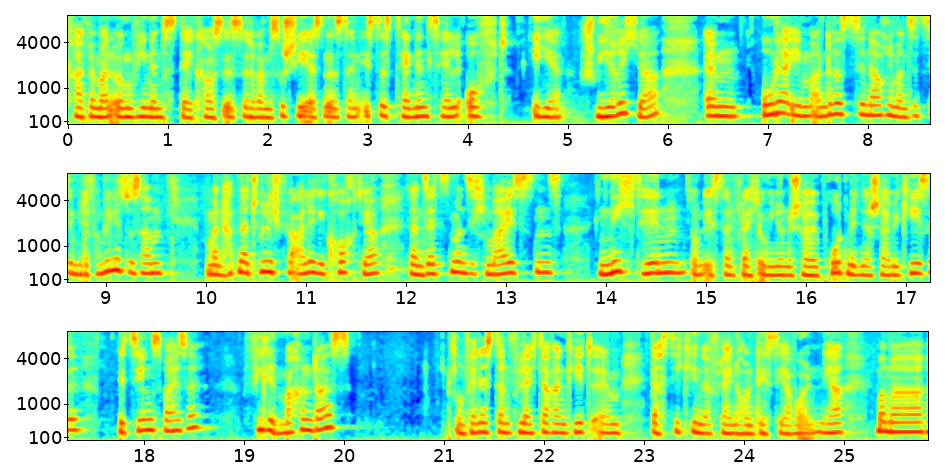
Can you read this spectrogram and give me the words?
Gerade wenn man irgendwie in einem Steakhouse ist oder beim Sushi-Essen ist, dann ist es tendenziell oft eher schwierig, ja. Ähm, oder eben anderes Szenario, man sitzt eben mit der Familie zusammen, man hat natürlich für alle gekocht, ja, dann setzt man sich meistens nicht hin und isst dann vielleicht irgendwie nur eine Scheibe Brot mit einer Scheibe Käse, beziehungsweise viele machen das, und wenn es dann vielleicht daran geht, ähm, dass die Kinder vielleicht noch ein Dessert wollen, ja, Mama,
